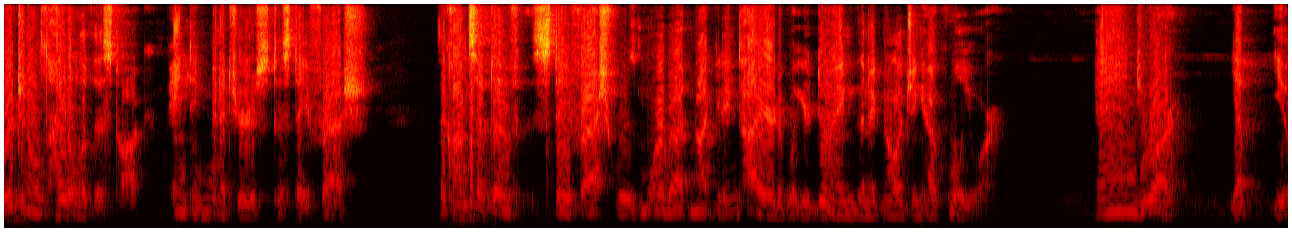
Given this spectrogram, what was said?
original title of this talk, Painting Miniatures to Stay Fresh, the concept of stay fresh was more about not getting tired of what you're doing than acknowledging how cool you are. And you are. Yep, you.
